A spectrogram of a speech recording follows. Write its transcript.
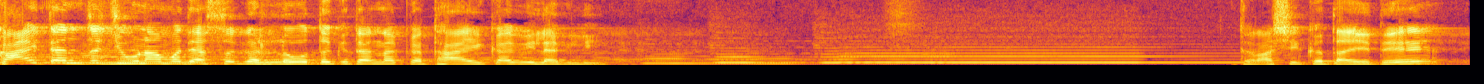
काय त्यांचं जीवनामध्ये असं घडलं होतं की त्यांना कथा ऐकावी लागली? तर अशी कथा येते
